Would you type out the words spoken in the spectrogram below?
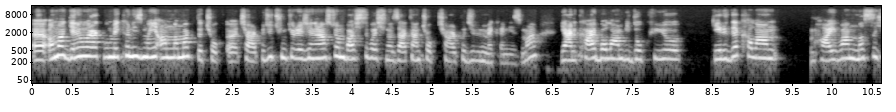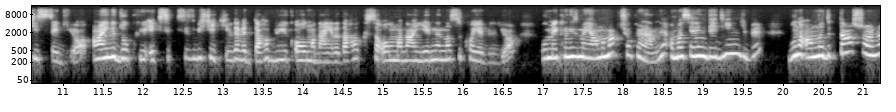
E, ama genel olarak bu mekanizmayı anlamak da çok e, çarpıcı. Çünkü rejenerasyon başlı başına zaten çok çarpıcı bir mekanizma. Yani kaybolan bir dokuyu geride kalan hayvan nasıl hissediyor? Aynı dokuyu eksiksiz bir şekilde ve daha büyük olmadan ya da daha kısa olmadan yerine nasıl koyabiliyor? Bu mekanizmayı anlamak çok önemli. Ama senin dediğin gibi bunu anladıktan sonra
